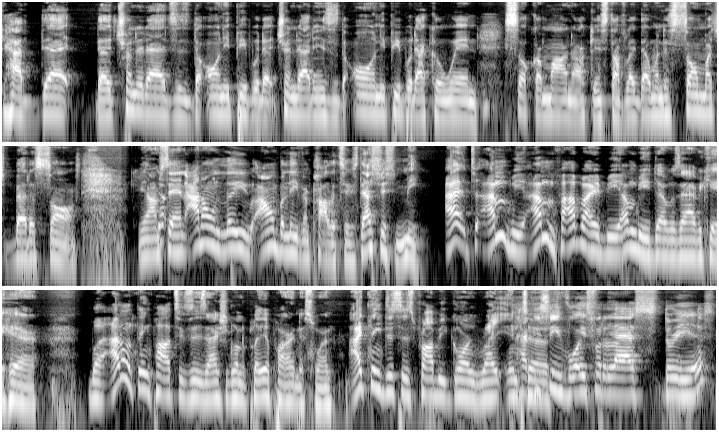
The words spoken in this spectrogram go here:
have that that Trinidad's is the only people that Trinidadians is the only people that can win Soca Monarch and stuff like that when there's so much better songs. You know what I'm saying? I don't believe I don't believe in politics. That's just me. I, t- I'm gonna be, I'm I'll probably be, I'm gonna be devil's advocate here, but I don't think politics is actually going to play a part in this one. I think this is probably going right into. Have you seen Voice for the last three years?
